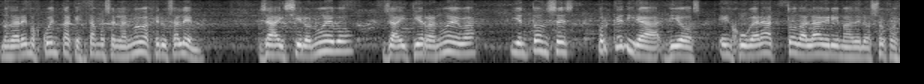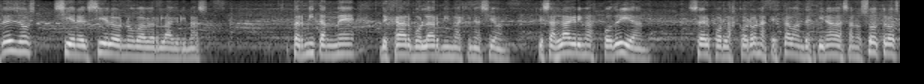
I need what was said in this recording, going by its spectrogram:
nos daremos cuenta que estamos en la nueva Jerusalén. Ya hay cielo nuevo, ya hay tierra nueva, y entonces, ¿por qué dirá Dios, enjugará toda lágrima de los ojos de ellos si en el cielo no va a haber lágrimas? Permítanme dejar volar mi imaginación. Esas lágrimas podrían ser por las coronas que estaban destinadas a nosotros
